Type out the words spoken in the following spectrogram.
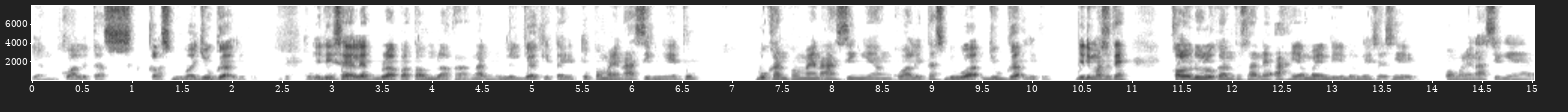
yang kualitas kelas 2 juga gitu. Jadi saya lihat beberapa tahun belakangan liga kita itu pemain asingnya itu bukan pemain asing yang kualitas dua juga gitu. Jadi maksudnya kalau dulu kan kesannya ah yang main di Indonesia sih pemain asingnya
